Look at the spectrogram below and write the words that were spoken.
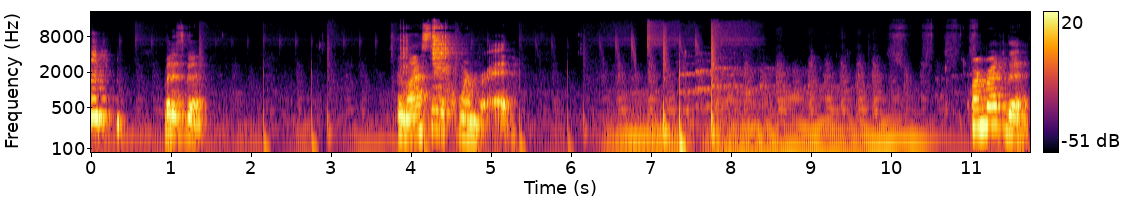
but it's good. And lastly, the cornbread. Cornbread's good.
